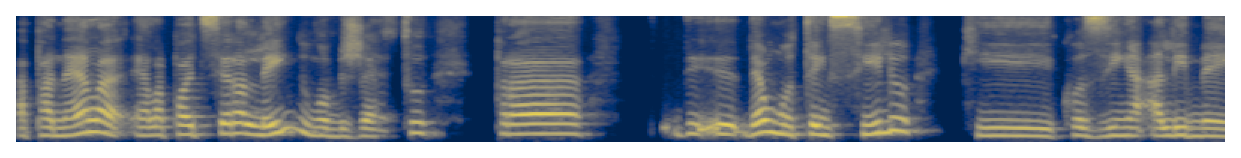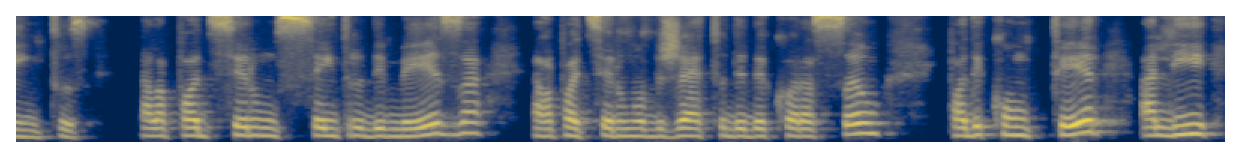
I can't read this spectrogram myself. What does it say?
A panela ela pode ser além de um objeto para de, de um utensílio que cozinha alimentos. Ela pode ser um centro de mesa, ela pode ser um objeto de decoração, pode conter ali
